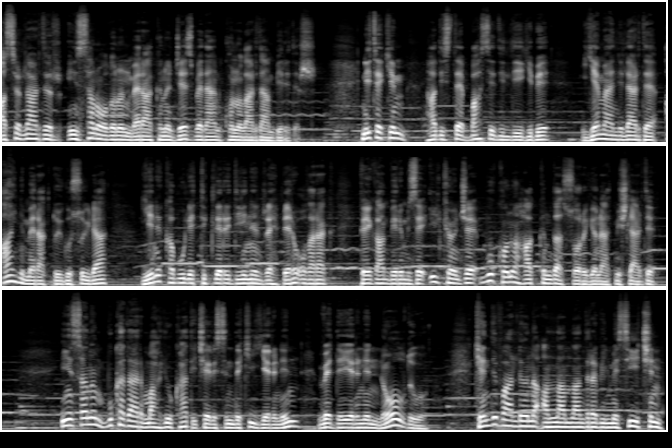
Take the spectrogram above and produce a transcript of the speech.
asırlardır insanoğlunun merakını cezbeden konulardan biridir. Nitekim hadiste bahsedildiği gibi Yemenliler de aynı merak duygusuyla yeni kabul ettikleri dinin rehberi olarak peygamberimize ilk önce bu konu hakkında soru yöneltmişlerdi. İnsanın bu kadar mahlukat içerisindeki yerinin ve değerinin ne olduğu, kendi varlığını anlamlandırabilmesi için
